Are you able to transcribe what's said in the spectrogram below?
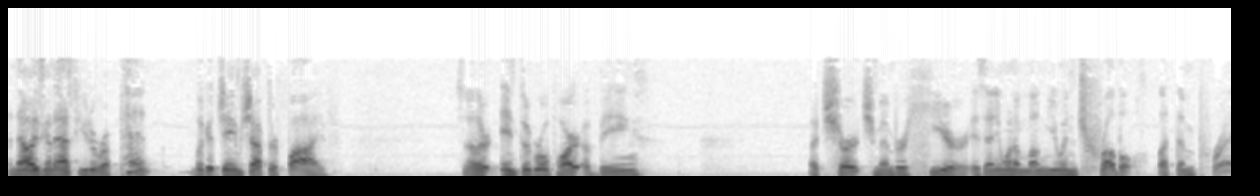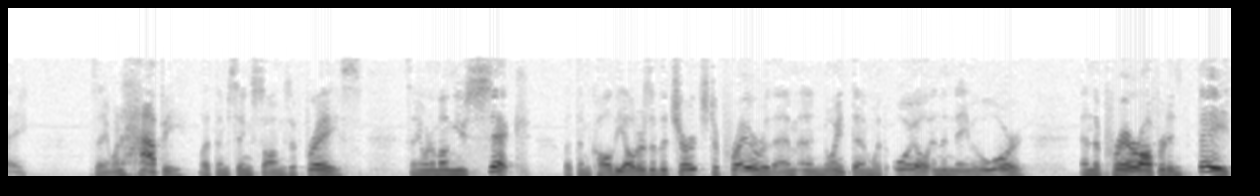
and now He's going to ask you to repent. Look at James chapter 5. It's another integral part of being a church member here? Is anyone among you in trouble? Let them pray. Is anyone happy? Let them sing songs of praise. Is anyone among you sick? Let them call the elders of the church to pray over them and anoint them with oil in the name of the Lord. And the prayer offered in faith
